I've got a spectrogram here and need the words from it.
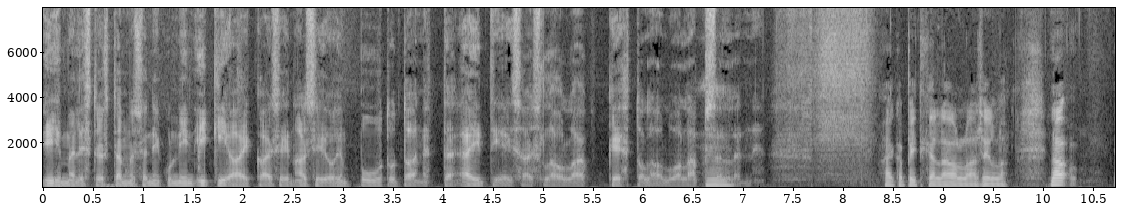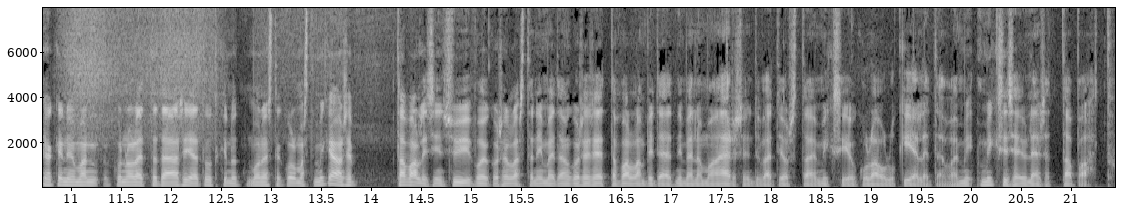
ihmeellistä, jos tämmöisen niin, kuin niin ikiaikaisiin asioihin puututaan, että äiti ei saisi laulaa kehtolaulua lapselle. Mm. Niin. Aika pitkällä ollaan silloin. No Jake Nyman, kun olet tätä asiaa tutkinut monesta kulmasta, mikä on se tavallisin syy, voiko sellaista nimetä? Onko se se, että vallanpitäjät nimenomaan ärsyyntyvät jostain, miksi joku laulu kielletään vai mi- miksi se yleensä tapahtuu?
